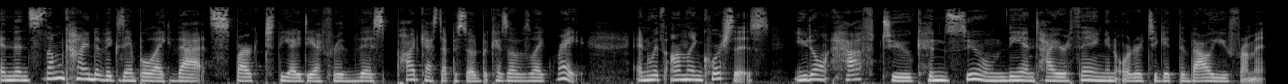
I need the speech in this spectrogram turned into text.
And then some kind of example like that sparked the idea for this podcast episode because I was like, right and with online courses, you don't have to consume the entire thing in order to get the value from it.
